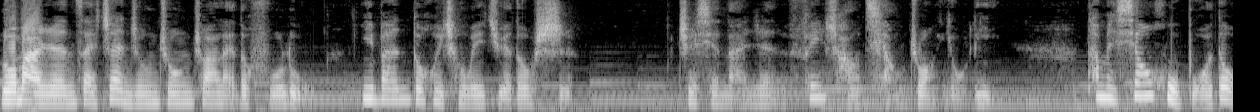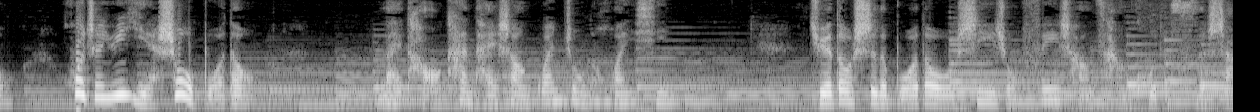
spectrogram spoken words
罗马人在战争中抓来的俘虏，一般都会成为决斗士。这些男人非常强壮有力，他们相互搏斗，或者与野兽搏斗，来讨看台上观众的欢心。决斗士的搏斗是一种非常残酷的厮杀，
